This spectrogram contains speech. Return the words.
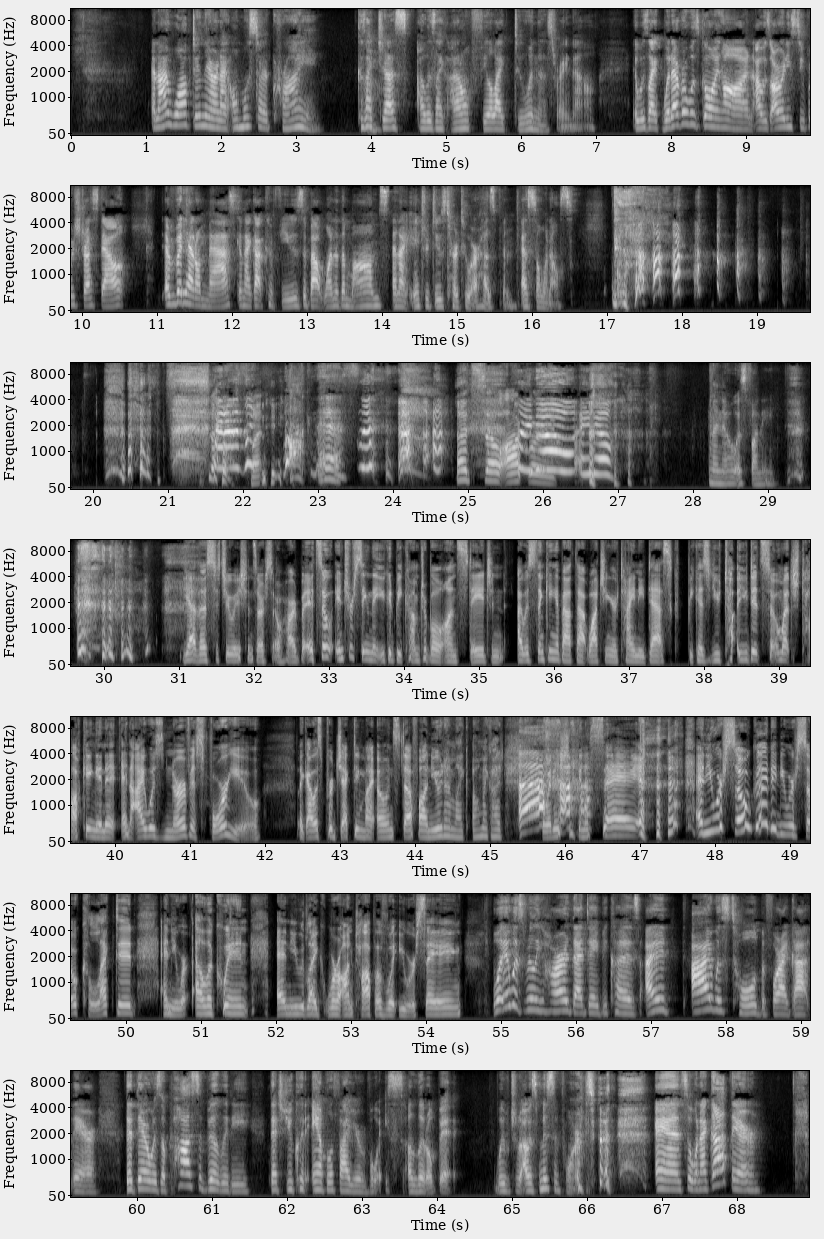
And I walked in there and I almost started crying because I just, I was like, I don't feel like doing this right now. It was like whatever was going on, I was already super stressed out. Everybody had a mask, and I got confused about one of the moms, and I introduced her to her husband as someone else. so funny. Like, Fuck this. That's so awkward. I know. I know. I know. It was funny. yeah, those situations are so hard, but it's so interesting that you could be comfortable on stage. And I was thinking about that watching your tiny desk because you ta- you did so much talking in it, and I was nervous for you like I was projecting my own stuff on you and I'm like, "Oh my god, ah! what is she to say?" and you were so good and you were so collected and you were eloquent and you like were on top of what you were saying. Well, it was really hard that day because I I was told before I got there that there was a possibility that you could amplify your voice a little bit, which I was misinformed. and so when I got there,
